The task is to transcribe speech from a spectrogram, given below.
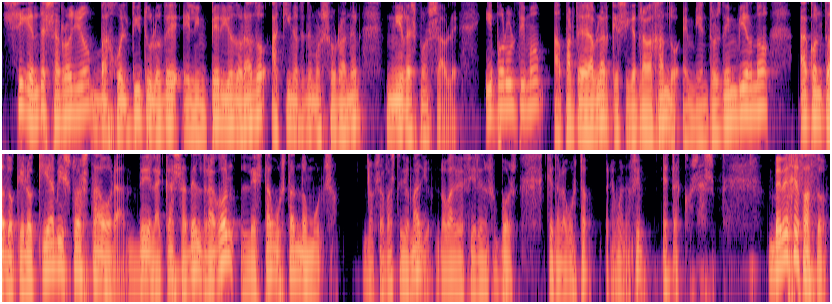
sigue en desarrollo bajo el título de El Imperio Dorado, aquí no tenemos showrunner ni responsable. Y por último, aparte de hablar que sigue trabajando en Vientos de Invierno, ha contado que lo que ha visto hasta ahora de La Casa del Dragón le está gustando mucho. No se ha fastidiado Mario, no va a decir en su post que no le gustó, pero bueno, en fin, estas cosas. Bebé jefazo,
